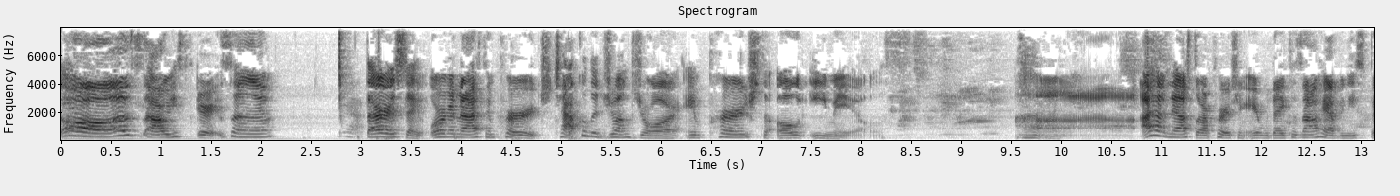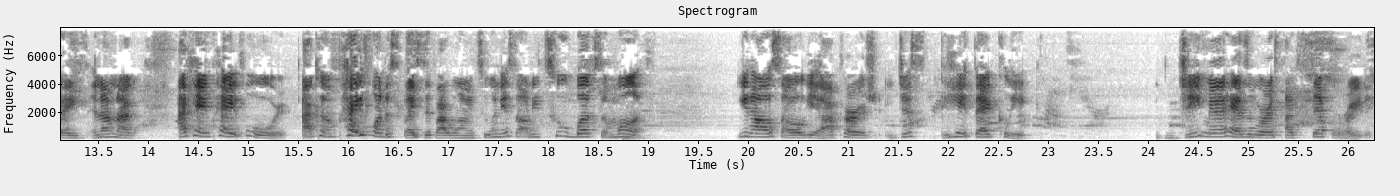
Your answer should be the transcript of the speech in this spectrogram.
Oh, I'm sorry, skirt son. Yeah. Thursday, organize and purge. Tackle the junk drawer and purge the old emails. Ah, I have now started purchasing every day because I don't have any space, and I'm not. I can't pay for it. I couldn't pay for the space if I wanted to, and it's only two bucks a month. You know, so yeah, I purge. Just hit that click. Gmail has it where it's like separated.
